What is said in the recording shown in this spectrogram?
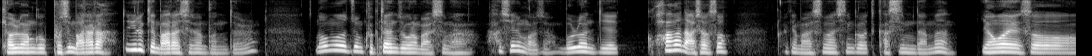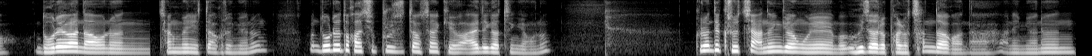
결왕국 보지 말아라 또 이렇게 말하시는 분들 너무 좀 극단적으로 말씀하시는 거죠. 물론 이제 화가 나셔서 그렇게 말씀하신 것 같습니다만 영화에서 노래가 나오는 장면이 있다 그러면은 노래도 같이 부를 수 있다고 생각해요. 아이들 같은 경우는. 그런데 그렇지 않은 경우에 뭐 의자를 발로 찬다거나 아니면은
